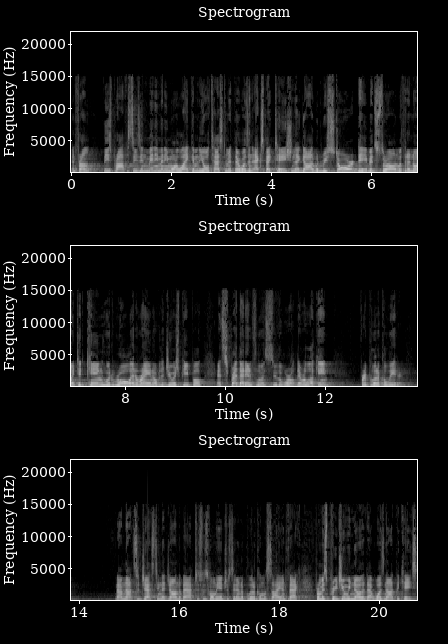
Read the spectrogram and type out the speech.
And from these prophecies and many, many more like them in the Old Testament, there was an expectation that God would restore David's throne with an anointed king who would rule and reign over the Jewish people and spread that influence through the world. They were looking for a political leader. Now, I'm not suggesting that John the Baptist was only interested in a political Messiah. In fact, from his preaching, we know that that was not the case.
